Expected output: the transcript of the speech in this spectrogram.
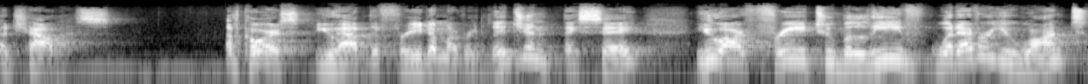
a chalice. Of course, you have the freedom of religion, they say. You are free to believe whatever you want,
